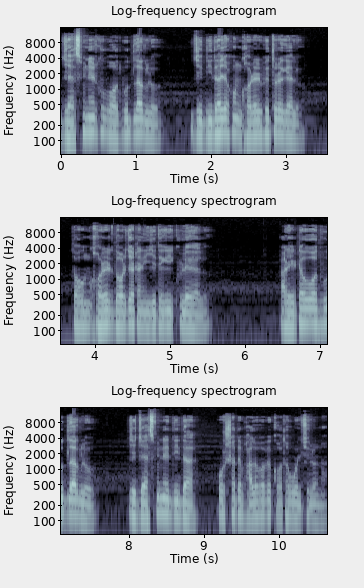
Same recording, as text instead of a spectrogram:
জ্যাসমিনের খুব অদ্ভুত লাগল যে দিদা যখন ঘরের ভেতরে গেল, তখন ঘরের দরজাটা নিজে থেকেই খুলে গেল। আর এটাও অদ্ভুত লাগল যে জ্যাসমিনের দিদা ওর সাথে ভালোভাবে কথা বলছিল না।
